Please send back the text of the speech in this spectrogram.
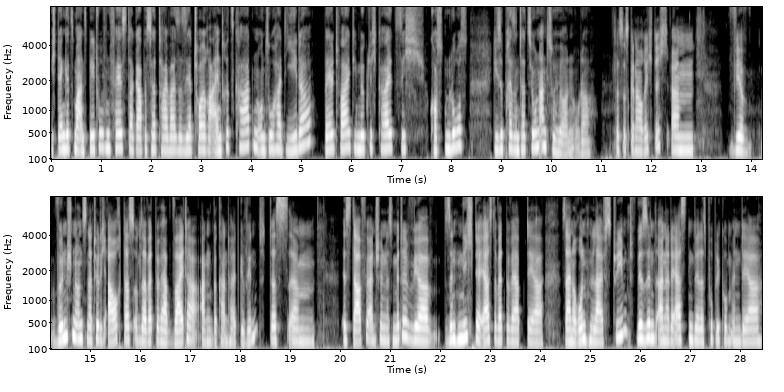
ich denke jetzt mal ans Beethovenfest, da gab es ja teilweise sehr teure Eintrittskarten und so hat jeder weltweit die Möglichkeit, sich kostenlos diese Präsentation anzuhören, oder? Das ist genau richtig. Ähm, wir wünschen uns natürlich auch, dass unser Wettbewerb weiter an Bekanntheit gewinnt. Das ähm, ist dafür ein schönes Mittel. Wir sind nicht der erste Wettbewerb, der seine Runden live streamt. Wir sind einer der ersten, der das Publikum in der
